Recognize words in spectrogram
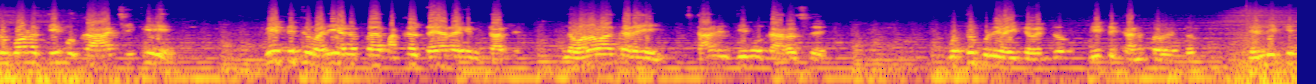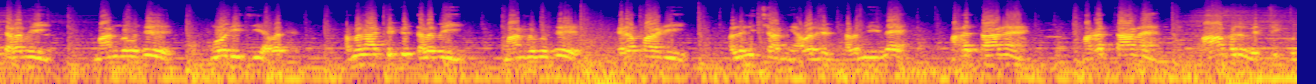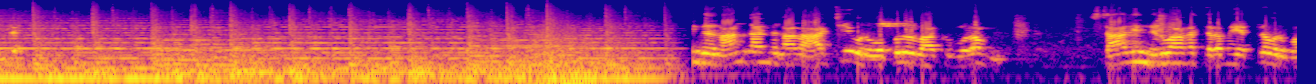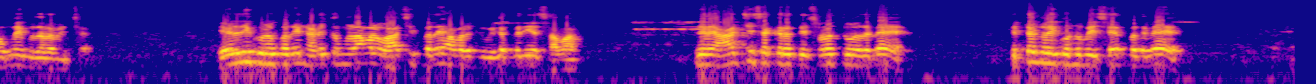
தோத்து போன திமுக ஆட்சிக்கு வீட்டுக்கு வரி அனுப்ப மக்கள் தயாராகி விட்டார்கள். இந்த உணவாக்கரை ஸ்டாலின் திமுக அரசு முற்றுப்புள்ளி வைக்க வேண்டும் வீட்டுக்கு அனுப்ப வேண்டும். டெல்லிக்கு தலைமை மாண்புமிகு மோடிஜி அவர்கள் தமிழ்நாட்டுக்கு தலைமை மாண்புமிகு எடப்பாடி பழனிசாமி அவர்கள் தலைமையில மகத்தான மகத்தான மாபெரும் வெற்றி கூட்டம். இந்த நான்காண்டு கால ஆட்சி ஒரு ஒப்புதல் வாக்கு மூலம் ஸ்டாலின் நிர்வாக திறமையற்ற ஒரு பொம்மை முதலமைச்சர். எழுதி கொடுப்பதை நடுக்கமில்லாமல் வாசிப்பதே அவருக்கு மிகப்பெரிய சவால். இதில் ஆட்சி சக்கரத்தை சுழத்துவதிலே திட்டங்களை கொண்டு போய் சேர்ப்பதிலே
